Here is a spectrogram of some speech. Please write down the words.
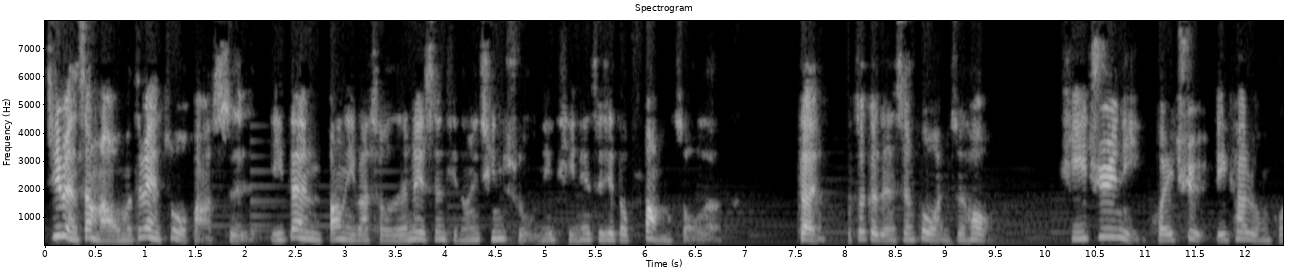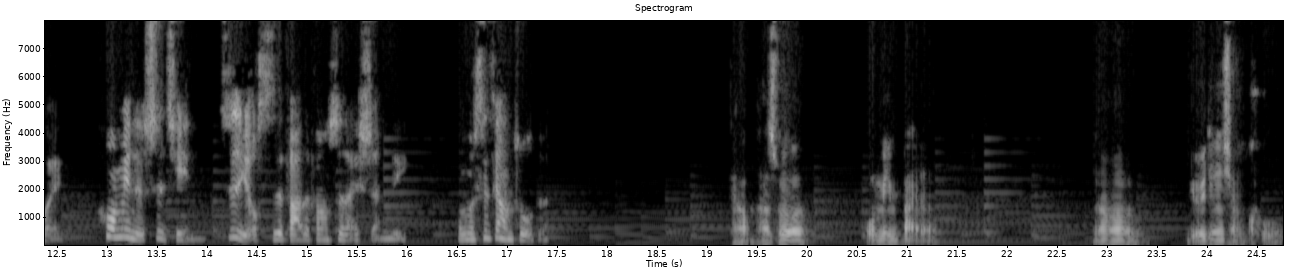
基本上啊，我们这边的做法是，一旦帮你把手人类身体东西清除，你体内这些都放走了，等这个人生过完之后，提居你回去离开轮回。后面的事情自有司法的方式来审理，我们是这样做的。好，他说我明白了，然后有一点想哭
